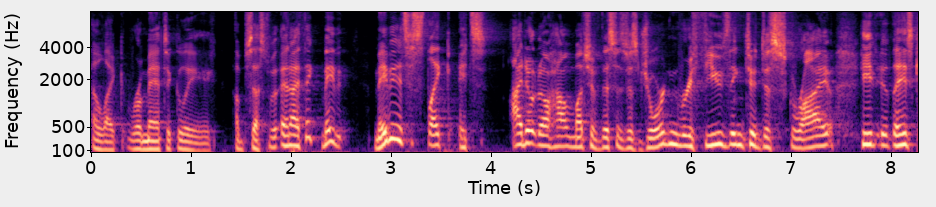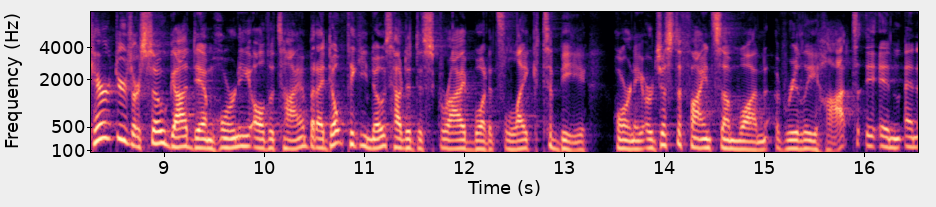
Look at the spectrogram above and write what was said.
like romantically obsessed with. And I think maybe maybe it's just like it's I don't know how much of this is just Jordan refusing to describe. He, his characters are so goddamn horny all the time, but I don't think he knows how to describe what it's like to be horny or just to find someone really hot. And and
